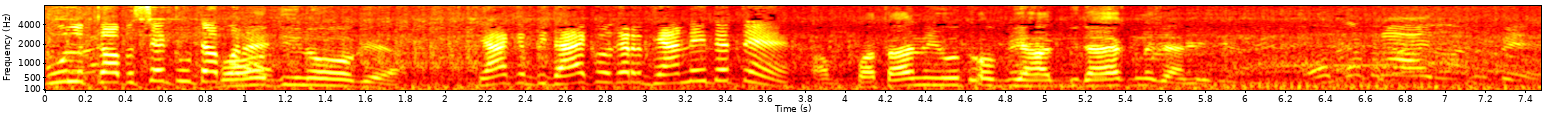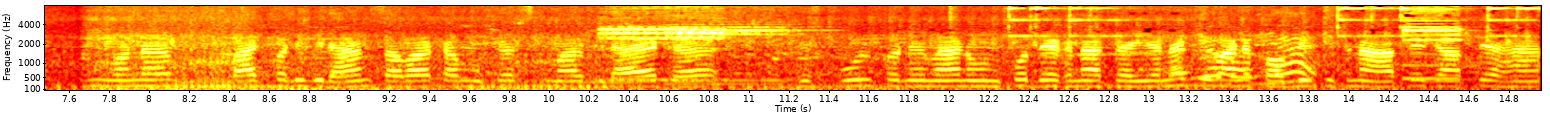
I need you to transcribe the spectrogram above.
पुल कब से टूटा पड़ा बहुत दिन हो गया। यहाँ के विधायक वगैरह ध्यान नहीं देते हैं? अब पता नहीं हो तो बिहार विधायक न जाने। मैंने बाजपट्टी विधानसभा का मुकेश कुमार विधायक है। इस पुल का निर्माण उनको देखना चाहिए ना कि माने पब्लिक कितना आते जाते हैं।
